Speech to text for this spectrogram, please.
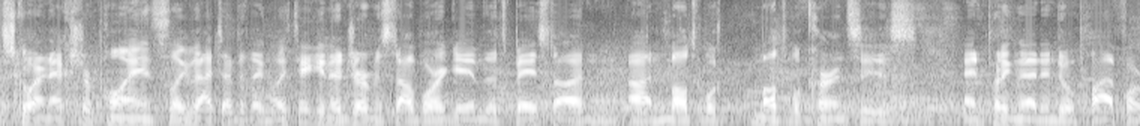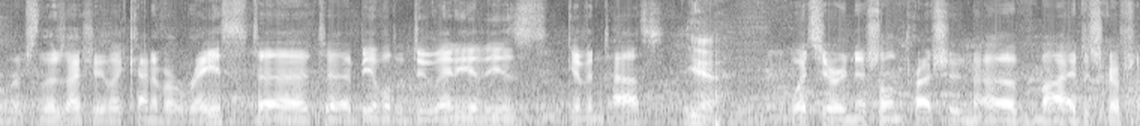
scoring extra points, like that type of thing. Like taking a German style board game that's based on on multiple multiple currencies and putting that into a platformer. So there's actually like kind of a race to to be able to do any of these given tasks. Yeah, What's your initial impression of my description?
